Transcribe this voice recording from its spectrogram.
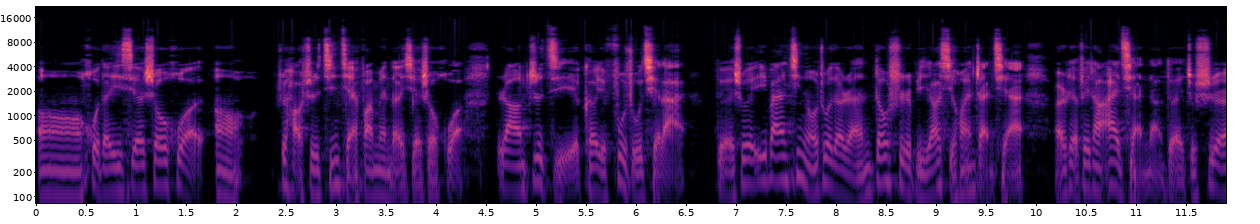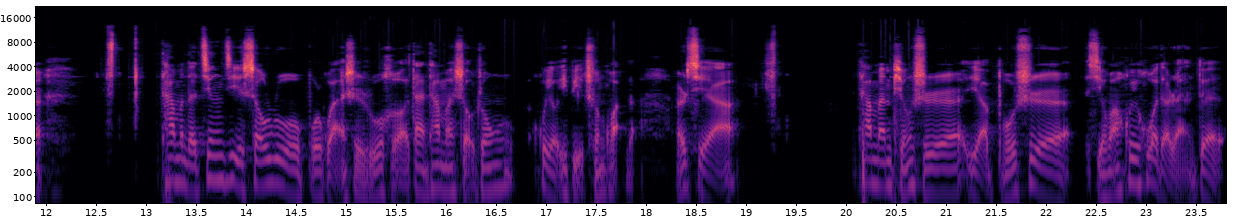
嗯，获得一些收获，嗯，最好是金钱方面的一些收获，让自己可以富足起来。对，所以一般金牛座的人都是比较喜欢攒钱，而且非常爱钱的。对，就是。他们的经济收入不管是如何，但他们手中会有一笔存款的，而且他们平时也不是喜欢挥霍的人，对，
